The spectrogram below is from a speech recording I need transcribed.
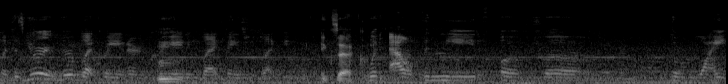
like, cause you're you're a black creator Mm-hmm. creating black things for black people Exactly. without the need of uh, the white.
